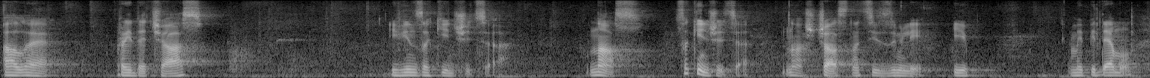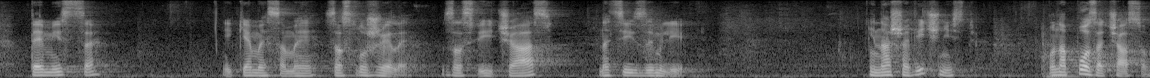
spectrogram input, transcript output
Але прийде час, і він закінчиться. Нас закінчиться наш час на цій землі. І ми підемо в те місце, яке ми самі заслужили за свій час на цій землі. І наша вічність, вона поза часом,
